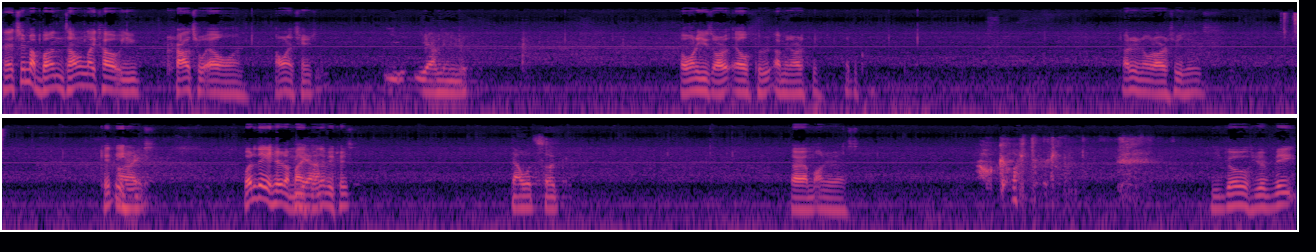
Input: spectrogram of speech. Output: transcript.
Can I change my buttons? I don't like how you crouch with L1. I want to change it. Y- Yeah, I mean, I want to use R L3. I mean R3. That'd be cool. I don't even know what R3 is. Can't they hear Alright. us? What did they hear the mic? Yeah. Wouldn't that be crazy? that would suck. Alright, I'm on your ass. Oh god, Bird. You go, you're bait.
